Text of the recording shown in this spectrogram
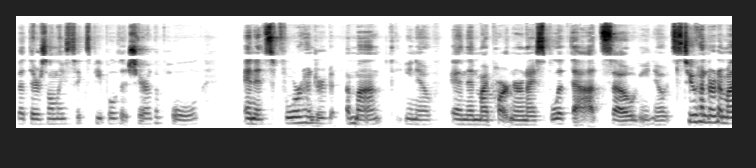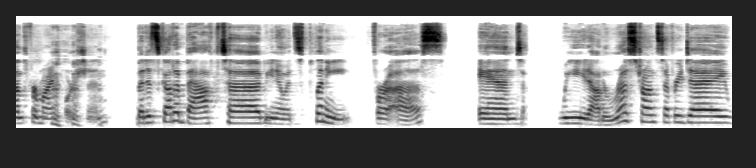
but there's only six people that share the pool. And it's 400 a month, you know, and then my partner and I split that. So, you know, it's 200 a month for my portion, but it's got a bathtub, you know, it's plenty for us. And we eat out in restaurants every day.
